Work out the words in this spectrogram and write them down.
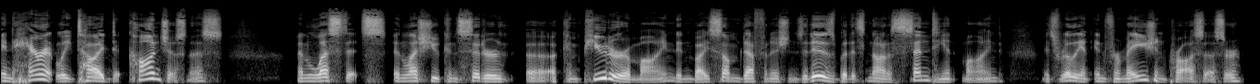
inherently tied to consciousness, unless it's unless you consider uh, a computer a mind, and by some definitions it is, but it's not a sentient mind. It's really an information processor.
